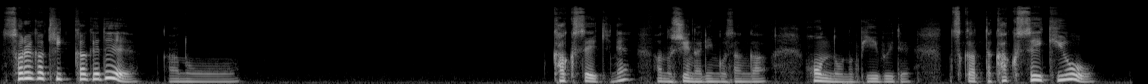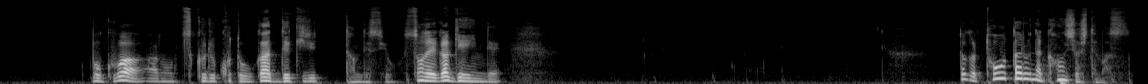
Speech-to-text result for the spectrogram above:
それがきっかけであの覚醒器ね。あの椎名林檎さんが本能の PV で使った拡声器を僕はあの作ることができたんですよ。それが原因で。だからトータルね感謝してます。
